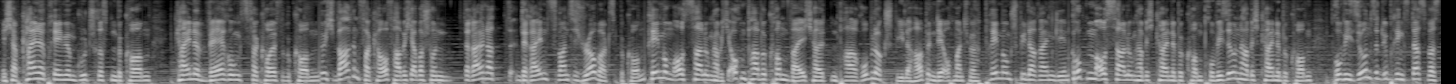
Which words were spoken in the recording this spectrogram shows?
ich habe keine Premium-Gutschriften bekommen, keine Währungsverkäufe bekommen. Durch Warenverkauf habe ich aber schon 323 Robux bekommen. Premium-Auszahlungen habe ich auch ein paar bekommen, weil ich halt ein paar Roblox-Spiele habe, in der auch manchmal Premium-Spieler reingehen. Gruppenauszahlungen habe ich keine bekommen. Provisionen habe ich keine bekommen. Provisionen sind übrigens das, was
